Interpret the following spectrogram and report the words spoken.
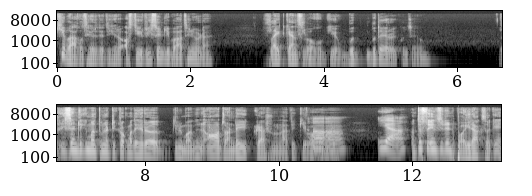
के भएको थियो अरे त्यतिखेर? अस्ति रिसेन्टली भएको थियो नि एउटा। फ्लाइट क्यान्सल भएको के हो? बुध बुधयर हो कुन चाहिँ हो? रिसेन्टली कि मैले तिमीलाई टिकटकमा देखेर तिमीले भन्थ्यौ नि अँ झन्डै क्रास हुनु लाग्थ्यो के भएको या त्यस्तो इन्सिडेन्ट भइरहेको छ कि?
